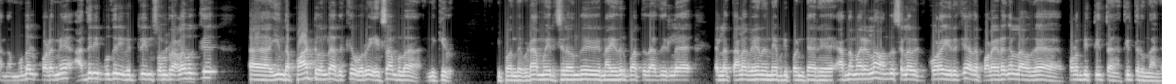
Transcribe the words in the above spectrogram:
அந்த முதல் படமே அதிரி புதிரி வெற்றின்னு சொல்கிற அளவுக்கு இந்த பாட்டு வந்து அதுக்கு ஒரு எக்ஸாம்பிளாக நிற்கிது இப்போ அந்த விடாமுயற்சியில் வந்து நான் எதிர்பார்த்தது அது இல்லை இல்லை தலை வேணும்னு இப்படி பண்ணிட்டாரு அந்த மாதிரிலாம் வந்து சிலருக்கு குறை இருக்குது அதை பல இடங்களில் அவங்க புலம்பி தீர்த்தாங்க தீர்த்திருந்தாங்க.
